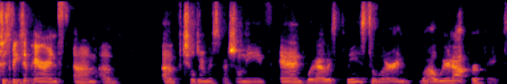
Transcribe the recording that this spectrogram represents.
to speak to parents um, of of children with special needs. And what I was pleased to learn, while we're not perfect,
